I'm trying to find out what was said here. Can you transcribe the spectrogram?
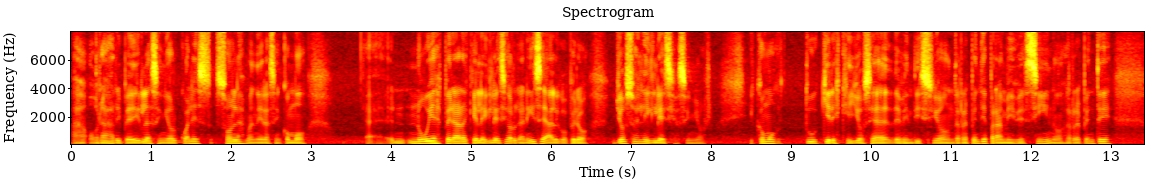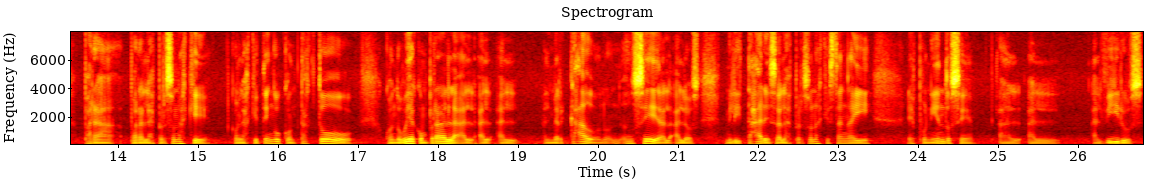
a orar y pedirle al Señor cuáles son las maneras en cómo eh, no voy a esperar a que la iglesia organice algo, pero yo soy la iglesia, Señor. Y cómo tú quieres que yo sea de bendición, de repente para mis vecinos, de repente para, para las personas que con las que tengo contacto cuando voy a comprar al, mercado, no, sé, a, los militares, a las personas que están ahí exponiéndose al, virus.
